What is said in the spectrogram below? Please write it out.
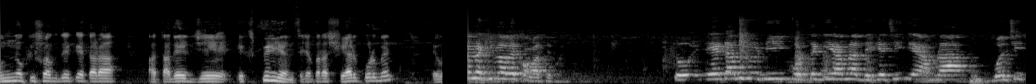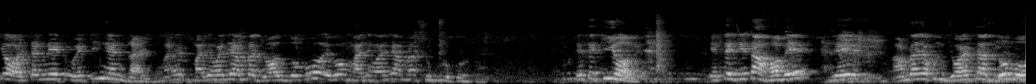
অন্য কৃষকদেরকে তারা তাদের যে এক্সপিরিয়েন্স সেটা তারা শেয়ার করবেন। আমরা কীভাবে কমাতে পারি? তো এডাব্লিউডি করতে গিয়ে আমরা দেখেছি যে আমরা বলছি যে অল্টারনেট ওয়েটিং অ্যান্ড ড্রাই মানে মাঝে মাঝে আমরা জল দেবো এবং মাঝে মাঝে আমরা শুকনো করব এতে কি হবে? এতে যেটা হবে যে আমরা যখন জলটা দেবো,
